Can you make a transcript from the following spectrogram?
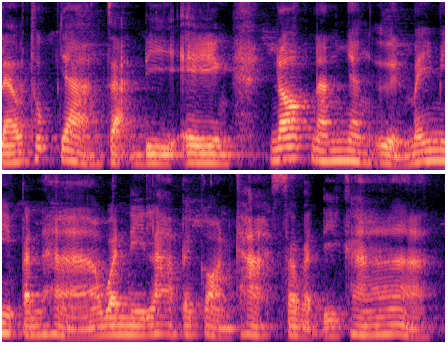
แล้วทุกอย่างจะดีเอง นอกนั้นอย่างอื่นไม่มีปัญหาวันนี้ลาไปก่อนค่ะ สวัสดีค่ะ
